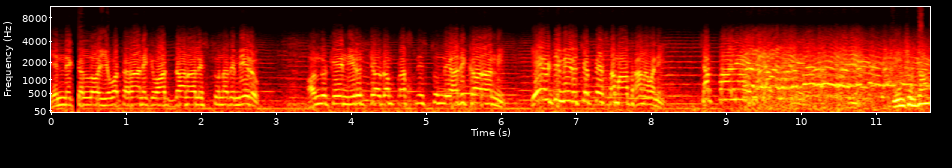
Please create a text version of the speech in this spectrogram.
ఎన్నికల్లో యువతరానికి వాగ్దానాలు ఇస్తున్నది మీరు. అందుకే నిరుద్యోగం ప్రశ్నిస్తుంది అధికారాన్ని. ఏమిటి మీరు చెప్పే సమాధానం అని చెప్పాలి! ఏం చెప్తాం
